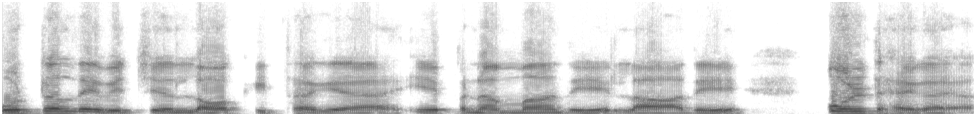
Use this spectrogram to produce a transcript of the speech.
ਹੋਟਲ ਦੇ ਵਿੱਚ ਲੌਕ ਕੀਤਾ ਗਿਆ। ਇਹ ਪਨਾਮਾ ਦੇ ਲਾ ਦੇ ਉਲਟ ਹੈਗਾ ਆ।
